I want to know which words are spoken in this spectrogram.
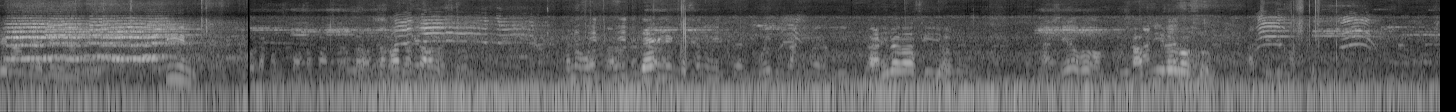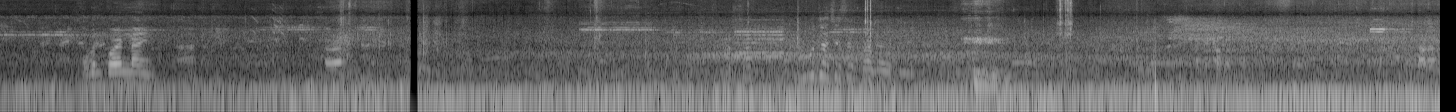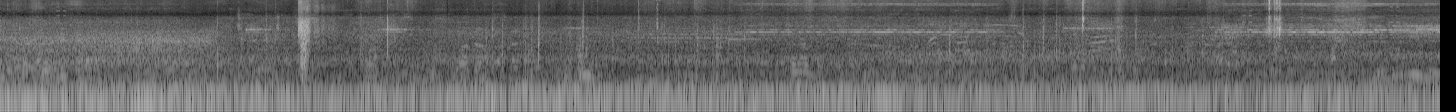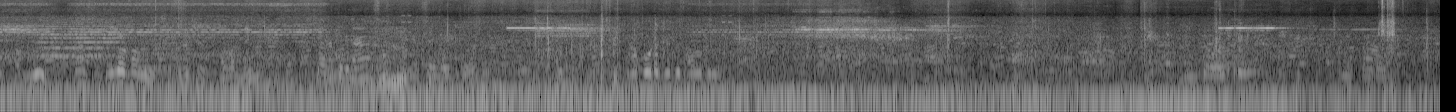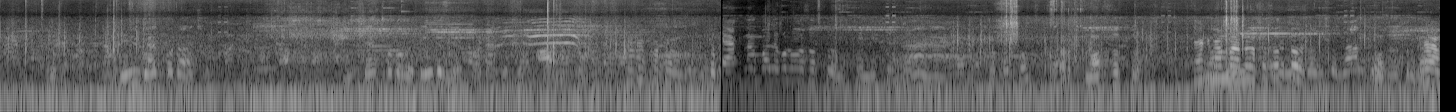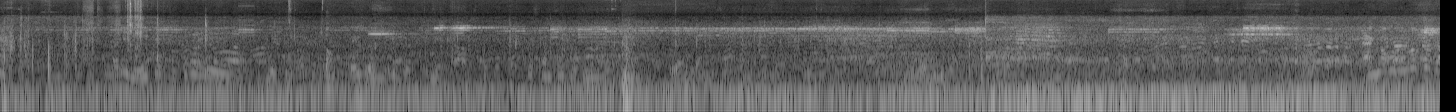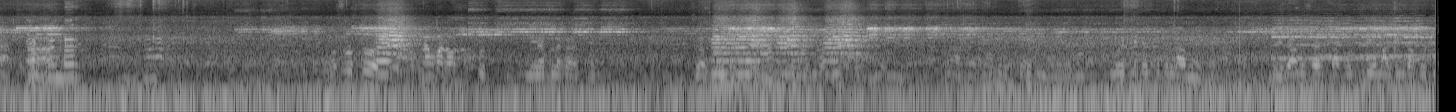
তিন মানে উইথ উইথ ব্যাগ লিখেছেন উইথ উইথ গাড়ি ব্যাগ আর সিজ হবে সেভেন পয়েন্ট নাইন আছে স্যার কটা আছে এক নাম্বার লেখুন নশো হ্যাঁ হ্যাঁ নশো সত্তর। এক নাম্বার নশো সত্তর। নশো সত্তর গ্রাম। এক লেখা আছে চল ওয়েট লেখা তো লাভ নেই এটা আমি স্যার কাপড় দিয়ে মাল্টিং কাপড়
